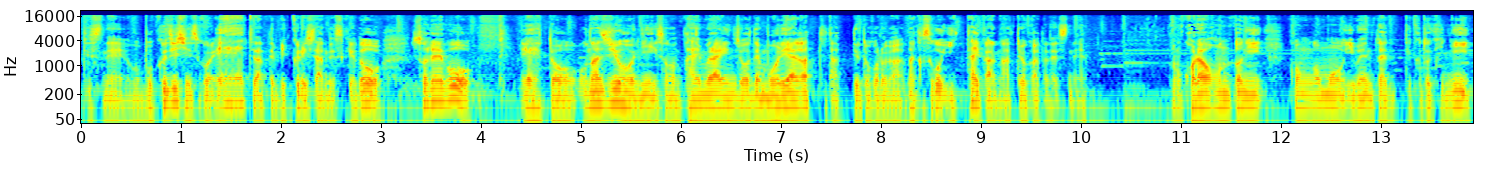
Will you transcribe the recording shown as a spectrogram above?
ですねもう僕自身すごいえーってなってびっくりしたんですけどそれを、えーと、同じようにそのタイムライン上で盛り上がってたっていうところがなんかすごい一体感があってよかったですね。これは本当に今後もイベントやっていく時に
